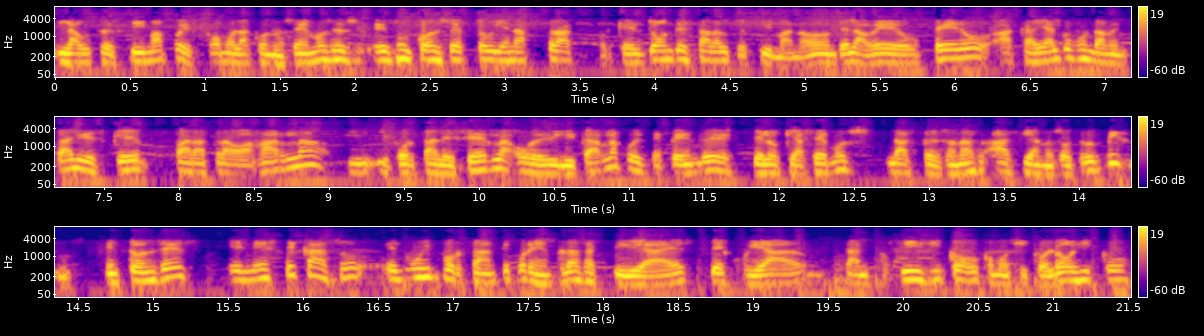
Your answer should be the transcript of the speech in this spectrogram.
La autoestima, pues como la conocemos, es, es un concepto bien abstracto, porque es dónde está la autoestima, ¿no? Dónde la veo. Pero acá hay algo fundamental y es que para trabajarla y, fortalecerla o debilitarla, pues depende de, lo que hacemos las personas hacia nosotros mismos. Entonces, en este caso es muy importante, por ejemplo, las actividades de cuidado, tanto físico como psicológico.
